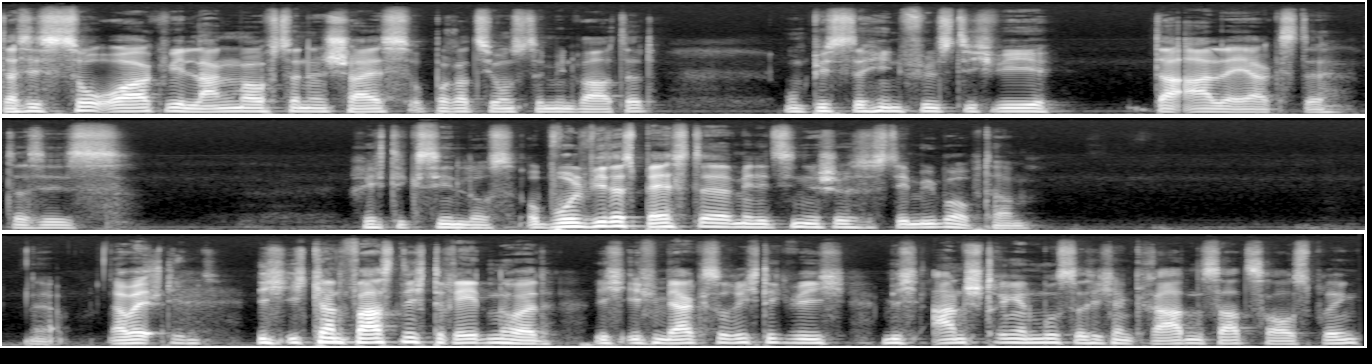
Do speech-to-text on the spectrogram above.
das ist so arg, wie lang man auf so einen scheiß Operationstermin wartet. Und bis dahin fühlst du dich wie der Allerärgste. Das ist richtig sinnlos. Obwohl wir das beste medizinische System überhaupt haben. Ja. Aber Stimmt. ich, ich kann fast nicht reden heute. Ich, ich merke so richtig, wie ich mich anstrengen muss, dass ich einen geraden Satz rausbringe,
